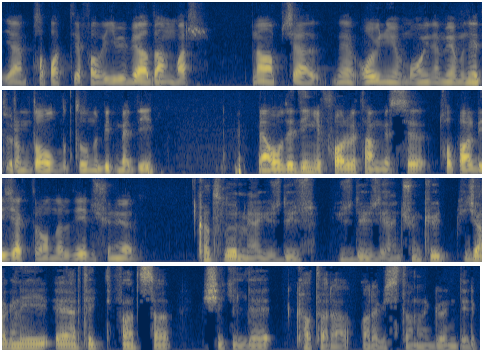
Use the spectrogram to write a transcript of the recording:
yani papatya falı gibi bir adam var. Ne yapacağı, ne oynuyor mu, oynamıyor mu, ne durumda olduğunu bilmediğin. Ya o dediğin gibi forvet hamlesi toparlayacaktır onları diye düşünüyorum. Katılıyorum ya yüzde yüz. %100 yani. Çünkü Cagney'i eğer teklif varsa bir şekilde Katar'a, Arabistan'a gönderip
